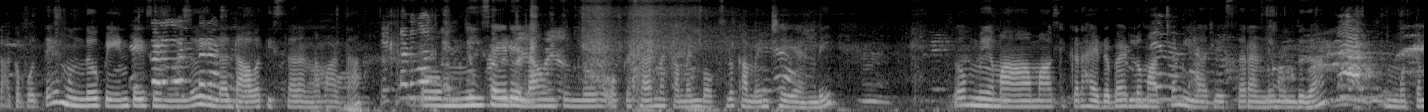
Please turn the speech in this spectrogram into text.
కాకపోతే ముందు పెయింట్ వేసే ముందు ఇలా దావత్ ఇస్తారన్నమాట. మీ సైడ్ ఎలా ఉంటుందో ఒక్కసారి నా కమెంట్ బాక్స్లో కమెంట్ చేయండి. సో మే మా మాకు ఇక్కడ హైదరాబాద్లో మాత్రం ఇలా చేస్తారండి ముందుగా. మొత్తం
